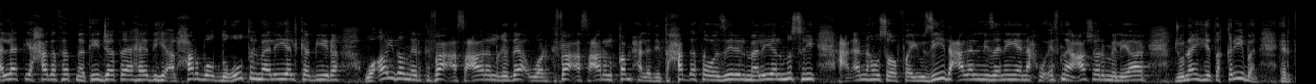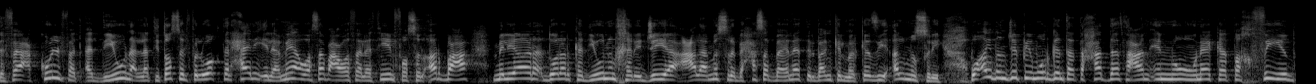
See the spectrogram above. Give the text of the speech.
التي حدثت نتيجة هذه الحرب والضغوط المالية الكبيرة وأيضا ارتفاع أسعار الغذاء وارتفاع أسعار القمح الذي تحدث وزير المالية المصري عن أنه سوف يزيد على الميزانية نحو 12 مليار جنيه تقريبا. ارتفاع كلفة الديون التي تصل في الوقت الحالي إلى 137.4 مليار دولار كديون خارجية على مصر بحسب بيانات البنك المركزي المصري. وأيضا JP Morgan تتحدث عن أنه هناك تخفيض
